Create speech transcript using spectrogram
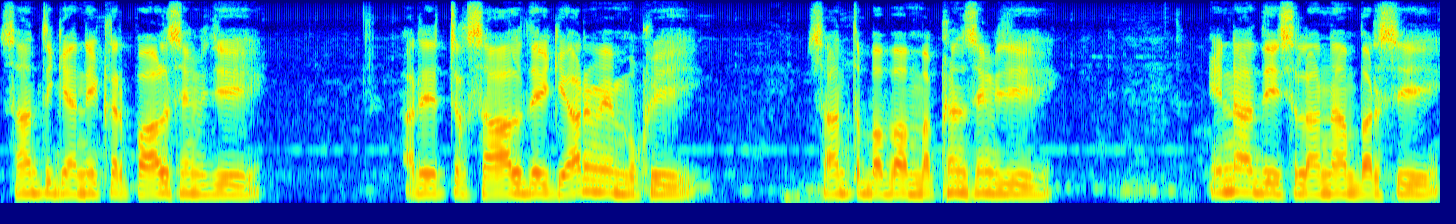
ਸੰਤ ਗਿਆਨੀ ਕਿਰਪਾਲ ਸਿੰਘ ਜੀ ਅਤੇ ਟਕਸਾਲ ਦੇ 11ਵੇਂ ਮੁਖੀ ਸੰਤ ਬਾਬਾ ਮੱਖਣ ਸਿੰਘ ਜੀ, ਇਹਨਾਂ ਦੀ ਸਾਲਾਨਾ ਬਰਸੀ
